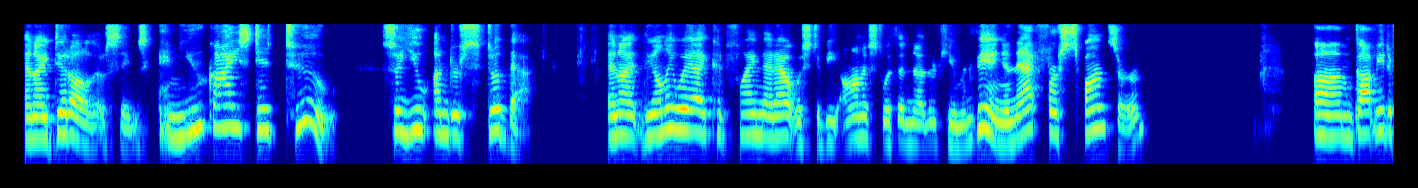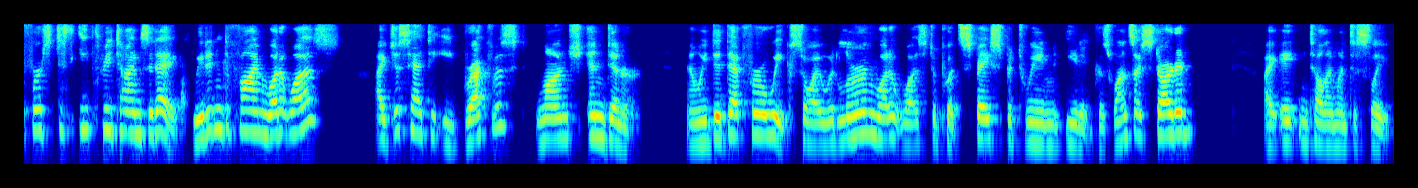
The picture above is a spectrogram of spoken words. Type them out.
And I did all of those things. And you guys did too. So you understood that. And I the only way I could find that out was to be honest with another human being. And that first sponsor um, got me to first just eat three times a day. We didn't define what it was. I just had to eat breakfast, lunch, and dinner. And we did that for a week. So I would learn what it was to put space between eating. Because once I started, I ate until I went to sleep.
